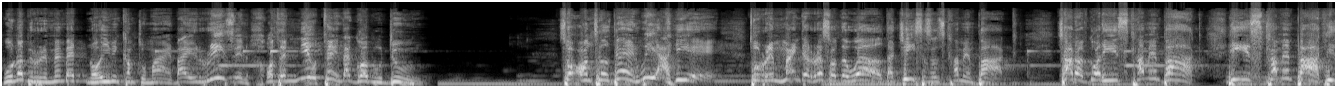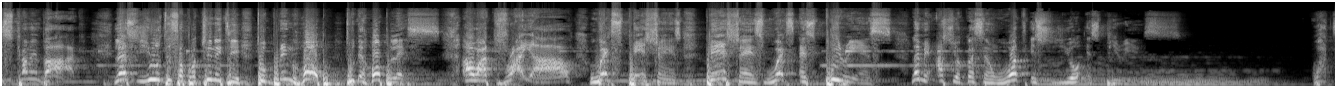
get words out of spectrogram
will not be remembered nor even come to mind by reason of the new thing that God will do. So until then, we are here to remind the rest of the world that Jesus is coming back. Child of God, He is coming back. He is coming back. He's coming back. Let's use this opportunity to bring hope to the hopeless. Our trial works patience. Patience works experience. Let me ask you a question. What is your experience? What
